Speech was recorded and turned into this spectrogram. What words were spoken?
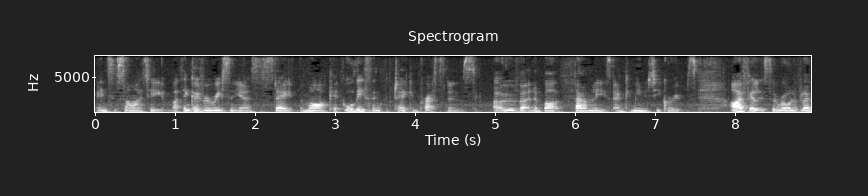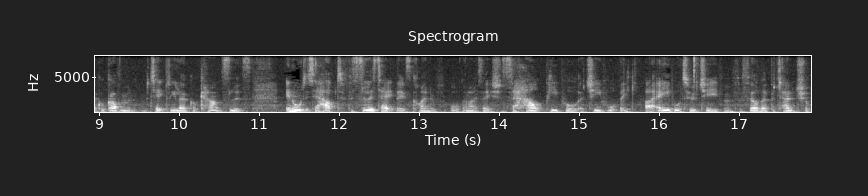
in society. I think over recent years, the state, the market, all these things have taken precedence over and above families and community groups. I feel it's the role of local government, particularly local councillors, in order to help to facilitate those kind of organisations, to help people achieve what they are able to achieve and fulfil their potential.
